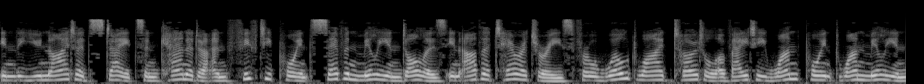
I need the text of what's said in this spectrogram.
in the United States and Canada and $50.7 million in other territories for a worldwide total of $81.1 million,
